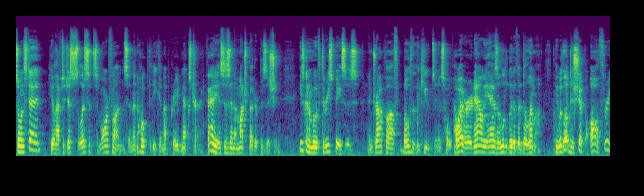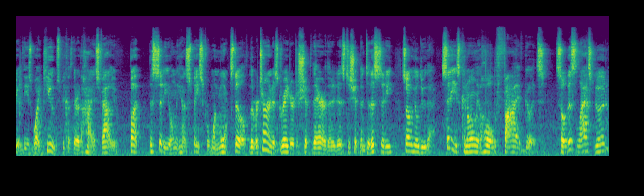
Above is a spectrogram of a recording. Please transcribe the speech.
So instead, he'll have to just solicit some more funds and then hope that he can upgrade next turn. Thaddeus is in a much better position. He's going to move three spaces and drop off both of the cubes in his hold. However, now he has a little bit of a dilemma. He would love to ship all three of these white cubes because they're the highest value, but the city only has space for one more. Still, the return is greater to ship there than it is to ship into this city, so he'll do that. Cities can only hold five goods, so this last good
